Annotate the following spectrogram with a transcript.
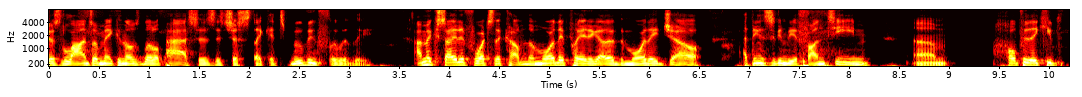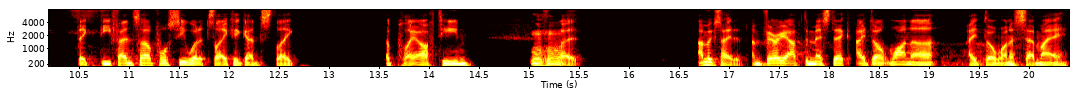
Just Lonzo making those little passes. It's just like it's moving fluidly. I'm excited for what's to come. The more they play together, the more they gel. I think this is gonna be a fun team. Um, hopefully they keep like defense up. We'll see what it's like against like a playoff team. Mhm. But I'm excited. I'm very optimistic. I don't wanna I don't wanna set my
